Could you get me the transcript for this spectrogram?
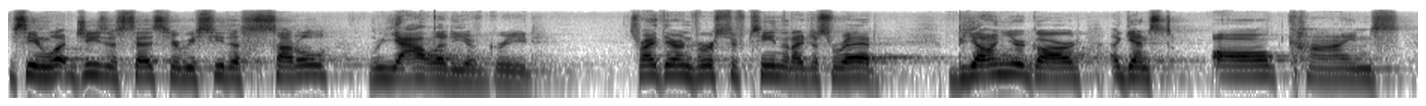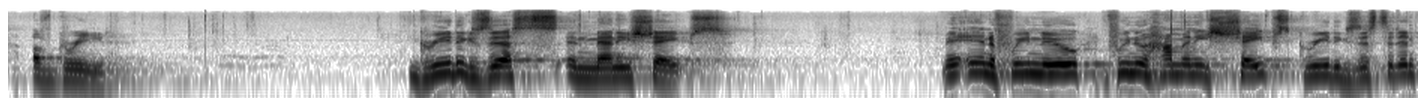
You see, in what Jesus says here, we see the subtle reality of greed. It's right there in verse 15 that I just read. Be on your guard against all kinds of greed. Greed exists in many shapes. And if we knew, if we knew how many shapes greed existed in,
